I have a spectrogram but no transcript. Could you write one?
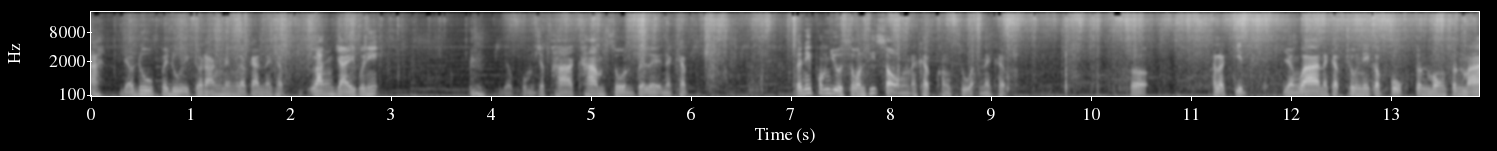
อะ เดี๋ยวดูไปดูอีกรังหนึ่งแล้วกันนะครับ รังใหญ่กว่านี้ เดี๋ยวผมจะพาข้ามโซนไปเลยนะครับ ตอนนี้ผมอยู่โซนที่2นะครับของสวนนะครับ ก็ ภารกิจอย่างว่านะครับ ช่วงนี้ก็ปลูกต้นมงต้นไม้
